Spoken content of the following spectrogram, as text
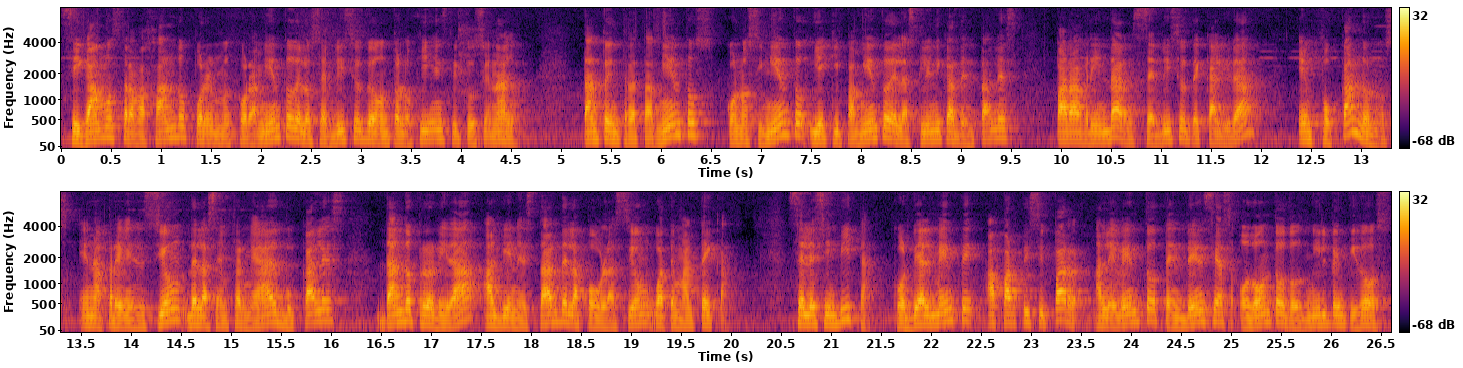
Sigamos trabajando por el mejoramiento de los servicios de odontología institucional, tanto en tratamientos, conocimiento y equipamiento de las clínicas dentales para brindar servicios de calidad enfocándonos en la prevención de las enfermedades bucales, dando prioridad al bienestar de la población guatemalteca. Se les invita cordialmente a participar al evento Tendencias Odonto 2022,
